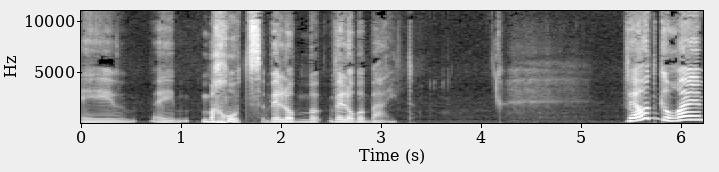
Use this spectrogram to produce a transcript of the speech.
אה, אה, בחוץ ולא, ולא בבית. ועוד גורם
